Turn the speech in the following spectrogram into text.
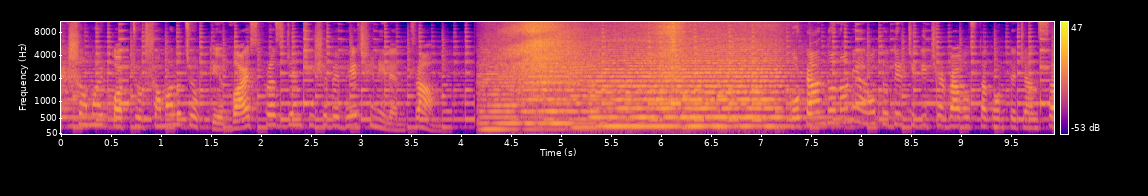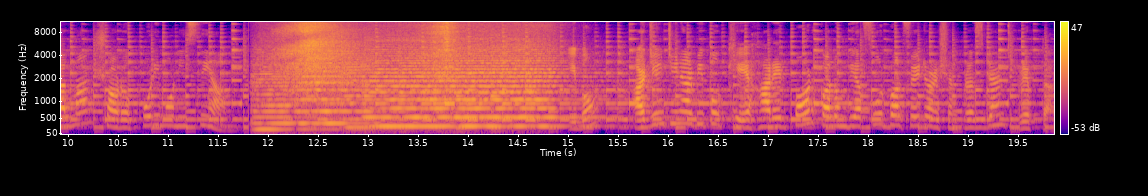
এক সময়ের কট্টর সমালোচককে ভাইস প্রেসিডেন্ট হিসেবে বেছে নিলেন ট্রাম্প। কোটা আন্দোলনে আহতদের চিকিৎসার ব্যবস্থা করতে চান সালমান সড়ক পরিমণি সিয়াম। এবং আর্জেন্টিনার বিপক্ষে হারের পর কলম্বিয়া ফুটবল ফেডারেশন প্রেসিডেন্ট গ্রেপ্তার।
